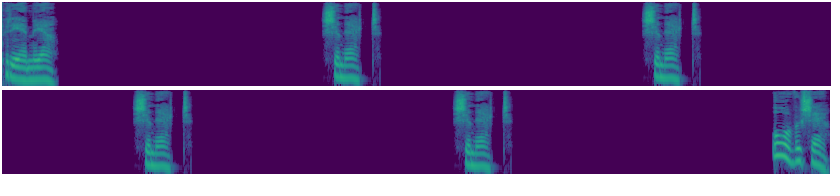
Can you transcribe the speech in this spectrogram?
Premie. Sjenert. Sjenert. Sjenert. Sjenert. Overse.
